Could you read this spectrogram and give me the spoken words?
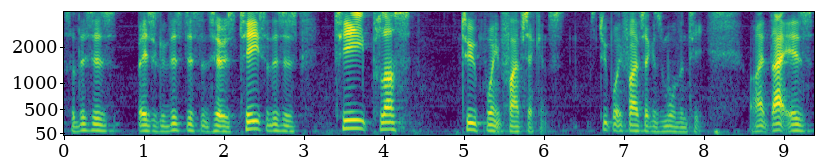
So this is basically this distance here is t. So this is t plus 2.5 seconds. 2.5 seconds more than t. All right, that is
